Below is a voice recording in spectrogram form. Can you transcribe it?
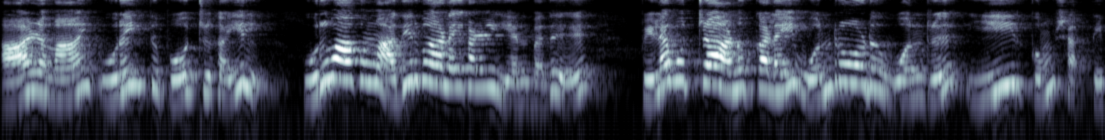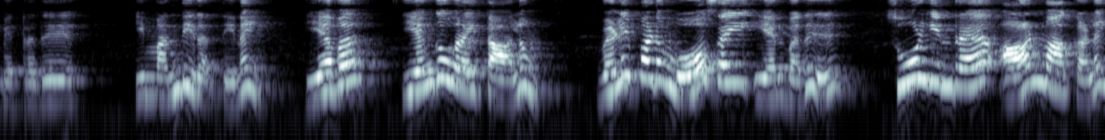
ஆழமாய் உரைத்து போற்றுகையில் உருவாகும் அதிர்வு அலைகள் என்பது பிளவுற்ற அணுக்களை ஒன்றோடு ஒன்று ஈர்க்கும் சக்தி பெற்றது. இம்மந்திரத்தினை எவர் எங்கு உரைத்தாலும் வெளிப்படும் ஓசை என்பது சூழ்கின்ற ஆன்மாக்களை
